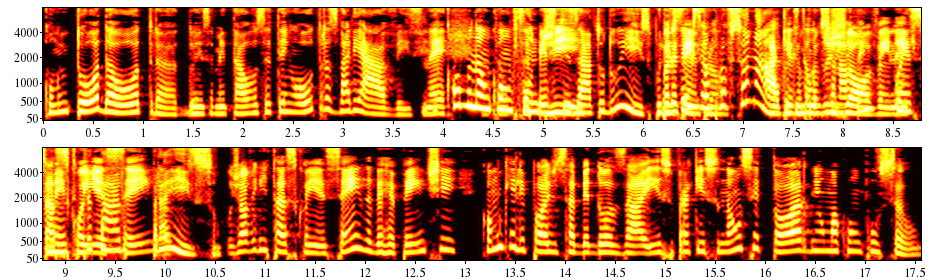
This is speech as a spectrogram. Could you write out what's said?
como em toda outra doença mental, você tem outras variáveis, né? E como não Então, precisa confundir pesquisar tudo isso. Por, Por isso tem que ser um exemplo, profissional, a porque questão um do profissional jovem, tem né, que tá se conhecendo? para isso. o jovem que está se conhecendo, de repente, como que ele pode saber dosar isso para que isso não se torne uma compulsão?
